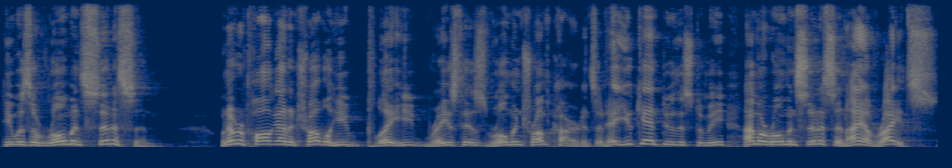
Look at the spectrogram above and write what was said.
He was a Roman citizen. Whenever Paul got in trouble, he, play, he raised his Roman trump card and said, Hey, you can't do this to me. I'm a Roman citizen. I have rights.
